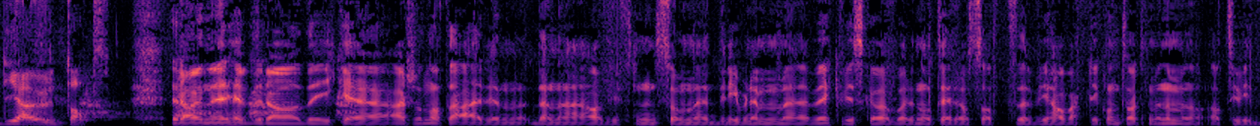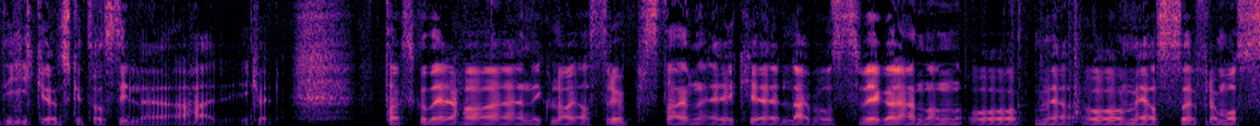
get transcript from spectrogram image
de er jo unntatt. Rainer hevder da det ikke er sånn at det er en, denne avgiften som driver dem vekk. Vi skal bare notere oss at vi har vært i kontakt med dem, men at de ikke ønsket å stille her i kveld. Takk skal dere ha, Nikolai Astrup, Stein Erik Leivås, Vegard Einan og med, og med oss fra Moss,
